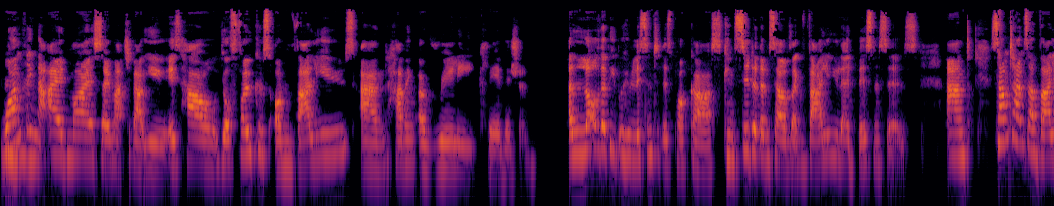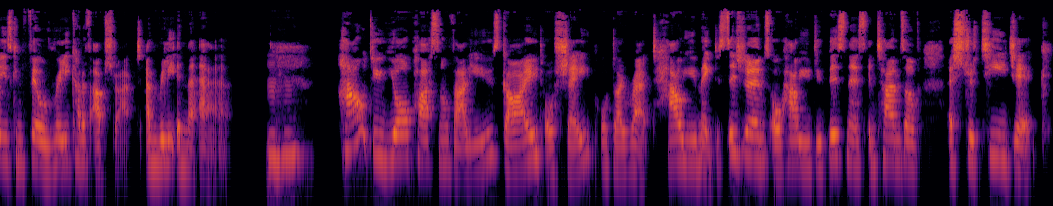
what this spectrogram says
One mm-hmm. thing that I admire so much about you is how your focus on values and having a really clear vision a lot of the people who listen to this podcast consider themselves like value led businesses. And sometimes our values can feel really kind of abstract and really in the air. Mm-hmm. How do your personal values guide or shape or direct how you make decisions or how you do business in terms of a strategic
